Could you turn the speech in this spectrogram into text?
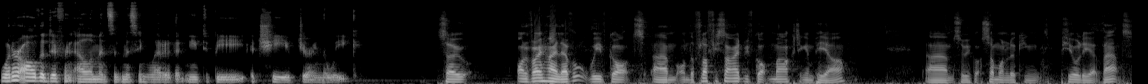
what are all the different elements of Missing Letter that need to be achieved during the week? So, on a very high level, we've got um, on the fluffy side, we've got marketing and PR. Um, so we've got someone looking purely at that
